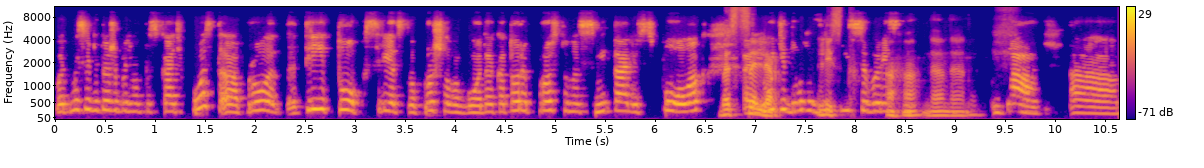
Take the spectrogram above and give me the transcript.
Вот мы сегодня тоже будем выпускать пост а, про три топ-средства прошлого года, которые просто у нас сметали с полок. Бестселлер. Люди даже записывались. Ага, да, да, да. Да. А,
